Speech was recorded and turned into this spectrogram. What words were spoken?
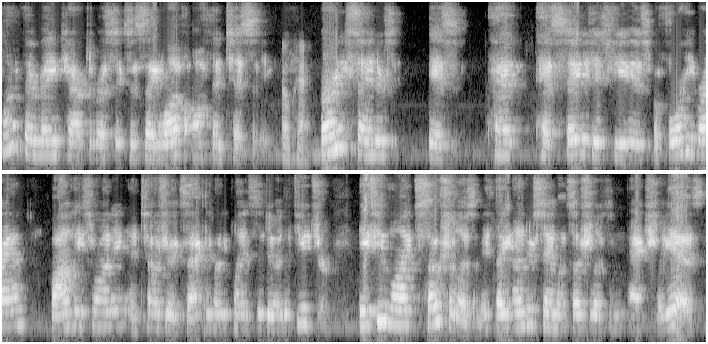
one of their main characteristics is they love authenticity. Okay. Bernie Sanders is had, has stated his views before he ran, while he's running, and tells you exactly what he plans to do in the future. If you like socialism, if they understand what socialism actually is,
